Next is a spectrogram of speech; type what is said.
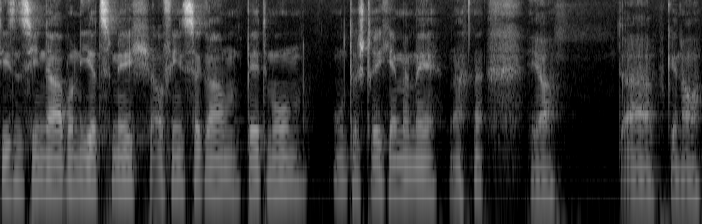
diesem Sinne abonniert mich auf Instagram, betmoon unterstrich MMA. ja, äh, genau.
